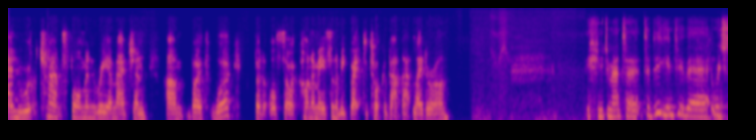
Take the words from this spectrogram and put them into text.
and re- transform and reimagine um, both work but also economies. And it'll be great to talk about that later on. A huge amount to, to dig into there, which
